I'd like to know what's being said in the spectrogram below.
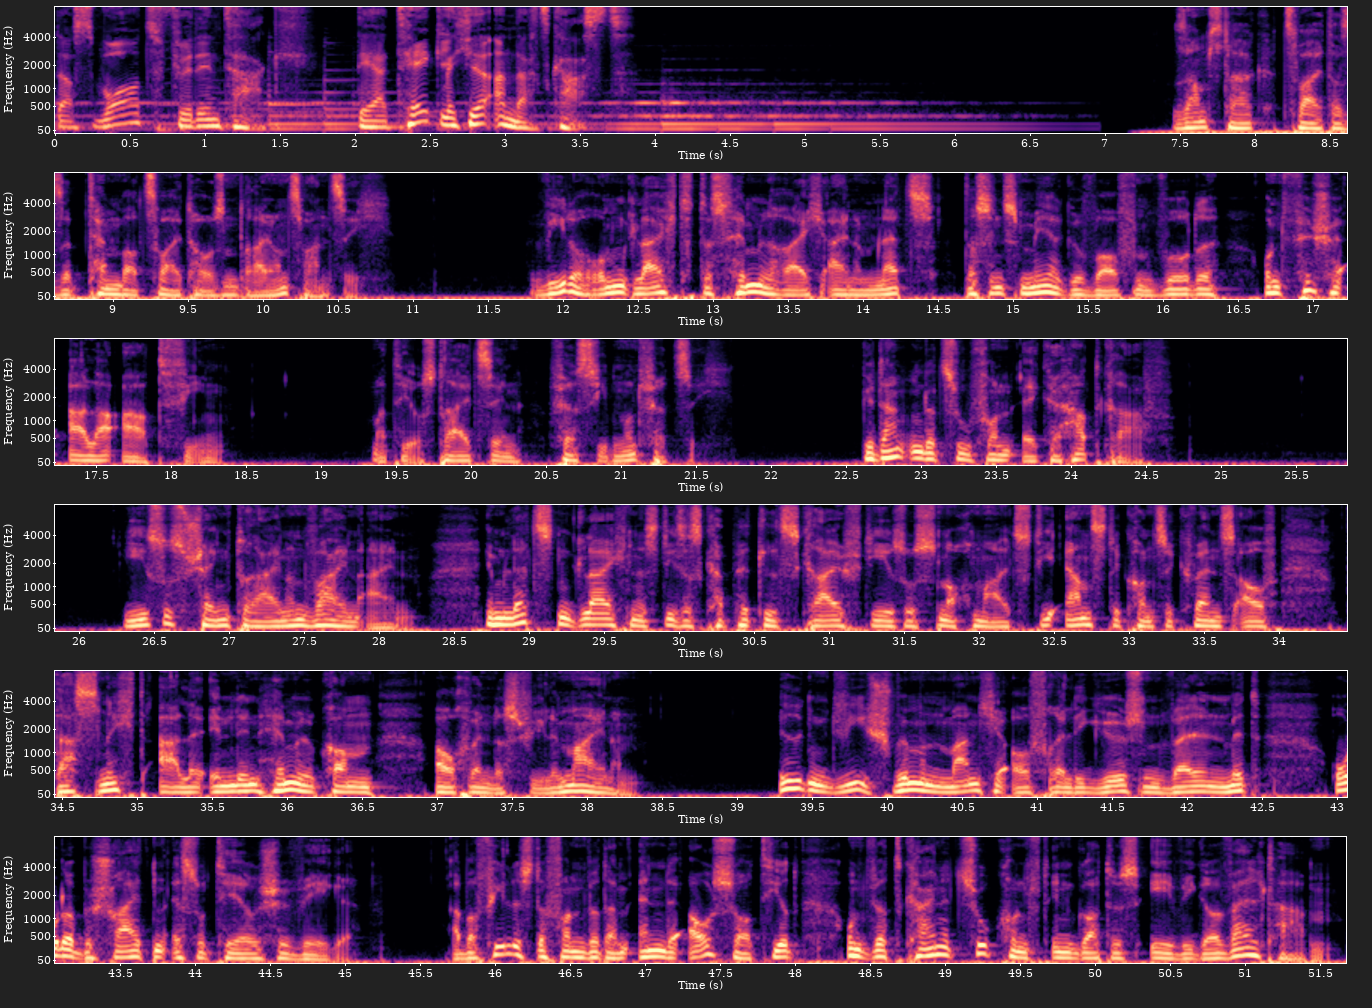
Das Wort für den Tag. Der tägliche Andachtscast. Samstag, 2. September 2023. Wiederum gleicht das Himmelreich einem Netz, das ins Meer geworfen wurde und Fische aller Art fing. Matthäus 13, Vers 47. Gedanken dazu von Ecke Hartgraf. Jesus schenkt reinen Wein ein. Im letzten Gleichnis dieses Kapitels greift Jesus nochmals die ernste Konsequenz auf, dass nicht alle in den Himmel kommen, auch wenn das viele meinen. Irgendwie schwimmen manche auf religiösen Wellen mit oder beschreiten esoterische Wege. Aber vieles davon wird am Ende aussortiert und wird keine Zukunft in Gottes ewiger Welt haben.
